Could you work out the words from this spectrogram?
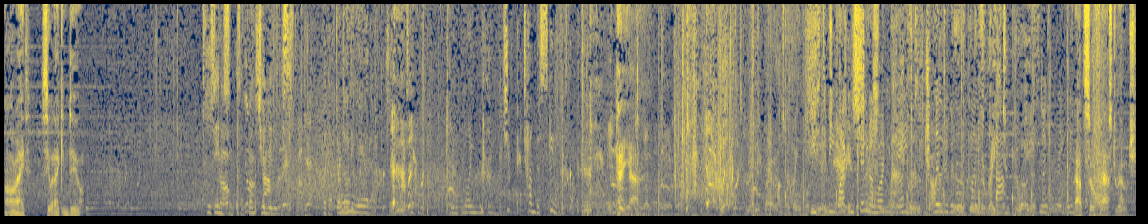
All right, see what I can do. Twas innocent as a bunch of lilies. But that bloody blind with rage, tan the skin of his back. Hey, ya! Used to be wagon shown on market days, loaded with all kinds of bacon. Not so fast, Roach.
